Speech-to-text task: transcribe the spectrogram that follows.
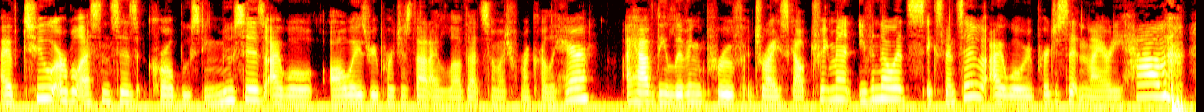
I have two Herbal Essences Curl Boosting Mousses. I will always repurchase that. I love that so much for my curly hair. I have the Living Proof Dry Scalp Treatment. Even though it's expensive, I will repurchase it and I already have.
